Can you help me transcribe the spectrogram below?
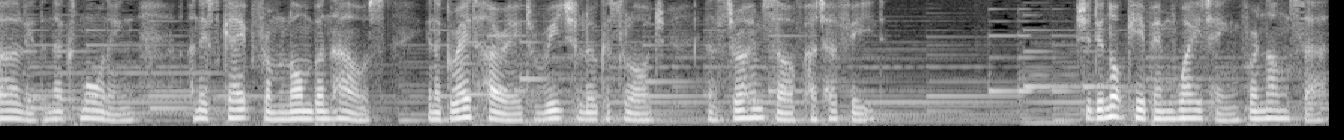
early the next morning and escape from Longbourn House in a great hurry to reach Lucas Lodge and throw himself at her feet. She did not keep him waiting for an answer,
